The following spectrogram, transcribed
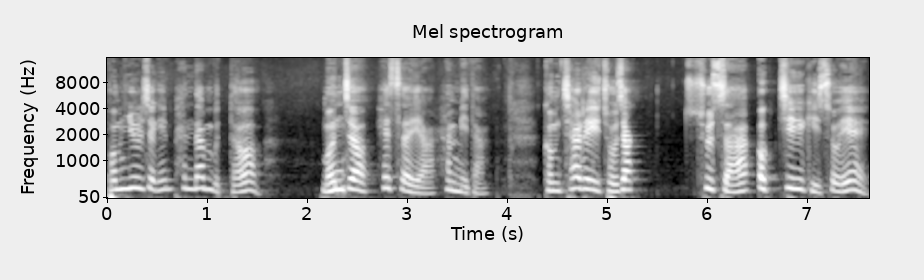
법률적인 판단부터 먼저 했어야 합니다. 검찰의 조작 수사 억지 기소에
